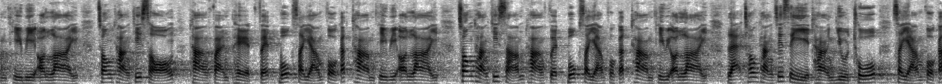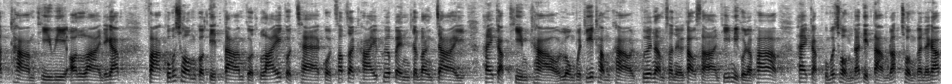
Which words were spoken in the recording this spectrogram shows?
ม์ทีวีออนไลน์ช่องทางที่ 2 ทางแฟนเพจ Facebook สยามโฟกัสไทม์ทีวีออนไลน์ช่องทางที่ 3 ทาง Facebook สยามโฟกัสไทม์ทีวีออนไลน์และช่องทางทีสี่4 ทาง YouTube สยามโฟกัสไทม์ทีวีออนไลน์นะครับ ฝากคุณผู้ชมกดติดตามกดไลค์กดแชร์กดซับสไคร b ์เพื่อเป็นกำลังใจให้กับทีมข่าวลงพื้นที่ทำข่าว เพื่อนำเสนอข่าวสารที่มีคุณภาพ ให้กับคุณผู้ชมได้ติดตามรับชมกันนะครับ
